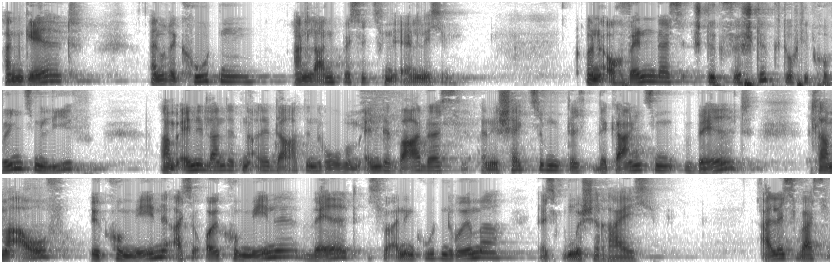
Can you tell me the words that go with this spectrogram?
An Geld, an Rekruten, an Landbesitz und Ähnlichem. Und auch wenn das Stück für Stück durch die Provinzen lief, am Ende landeten alle Daten in Rom. Am Ende war das eine Schätzung der, ganzen Welt. Klammer auf, Ökumene, also Eukumene, Welt ist für einen guten Römer das römische Reich. Alles, was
